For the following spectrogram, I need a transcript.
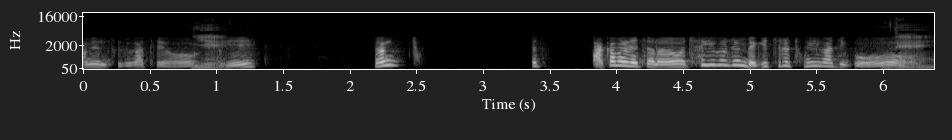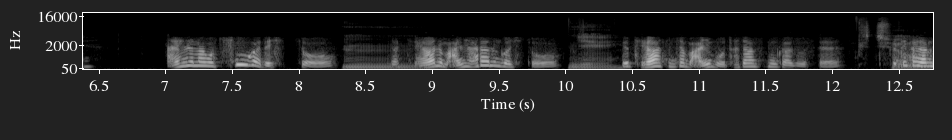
될 것 같아요. 예. 그냥 아까 말했잖아요. 책 읽어준 매개체를 통해 가지고 네. 아이들하고 친구가 되시죠. 음. 대화를 많이 하라는 것이죠. 예. 대화 진짜 많이 못하지 않습니까, 요새? 그쵸. 가장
